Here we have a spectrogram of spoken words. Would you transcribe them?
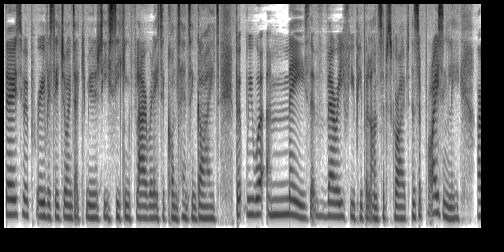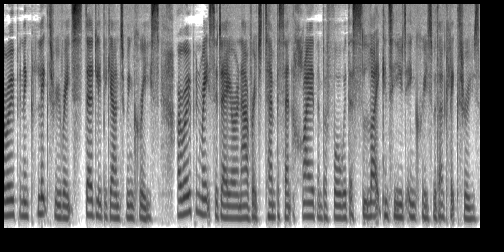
Those who had previously joined our community seeking flower related content and guides. But we were amazed that very few people unsubscribed. And surprisingly, our open and click through rates steadily began to increase. Our open rates today are on average 10% higher than before, with a slight continued increase with our click throughs.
